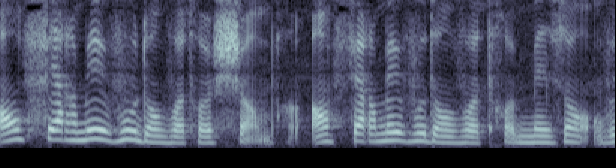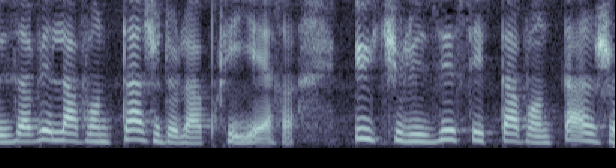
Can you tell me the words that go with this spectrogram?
Enfermez-vous dans votre chambre, enfermez-vous dans votre maison. Vous avez l'avantage de la prière. Utilisez cet avantage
